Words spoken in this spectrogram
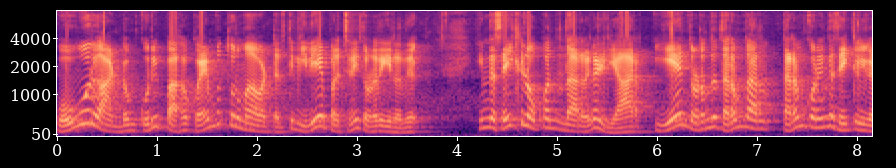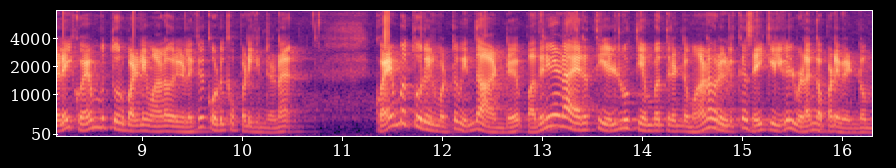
ஒவ்வொரு ஆண்டும் குறிப்பாக கோயம்புத்தூர் மாவட்டத்தில் இதே பிரச்சனை தொடர்கிறது. இந்த சைக்கிள் ஒப்பந்ததாரர்கள் யார்? ஏன் தொடர்ந்து தரம் தரம் குறைந்த சைக்கிள்களை கோயம்புத்தூர் பள்ளி மாணவர்களுக்கு கொடுக்கப்படுகின்றன? கோயம்புத்தூரில் மட்டும் இந்த ஆண்டு பதினேழாயிரத்தி எழுநூற்றி எண்பத்தி ரெண்டு மாணவர்களுக்கு சைக்கிள்கள் வழங்கப்பட வேண்டும்.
